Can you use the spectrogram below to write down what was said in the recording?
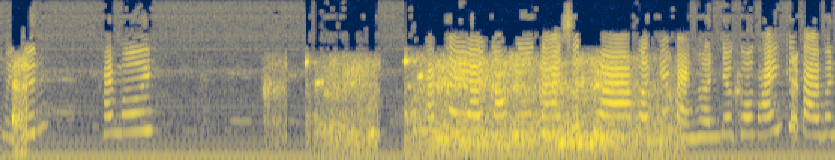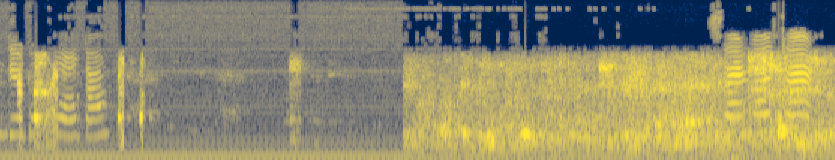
mười chín hai mươi Khánh Ly ơi con đưa tay xích qua bên cái màn hình cho cô thấy cái tay bên kia của cô con. Sang ơi Sang.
